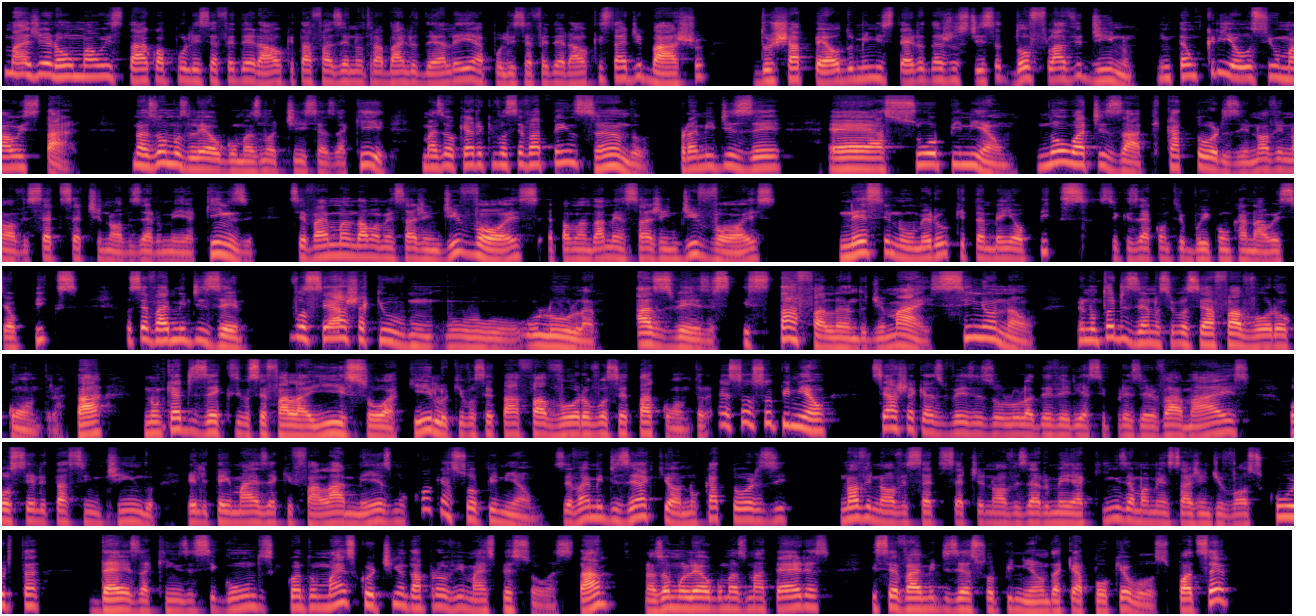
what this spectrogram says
mas gerou um mal-estar com a Polícia Federal que está fazendo o trabalho dela e a Polícia Federal que está debaixo do chapéu do Ministério da Justiça do Flávio Dino. Então criou-se um mal-estar. Nós vamos ler algumas notícias aqui, mas eu quero que você vá pensando para me dizer é, a sua opinião. No WhatsApp 14 99 7790615, você vai mandar uma mensagem de voz, é para mandar mensagem de voz nesse número, que também é o Pix. Se quiser contribuir com o canal, esse é o Pix. Você vai me dizer: você acha que o, o, o Lula, às vezes, está falando demais? Sim ou não? Eu não estou dizendo se você é a favor ou contra, tá? Não quer dizer que se você fala isso ou aquilo, que você está a favor ou você está contra. É só sua opinião. Você acha que às vezes o Lula deveria se preservar mais? Ou se ele está sentindo, ele tem mais é que falar mesmo. Qual é a sua opinião? Você vai me dizer aqui, ó, no 14 997790615, é uma mensagem de voz curta, 10 a 15 segundos, que quanto mais curtinho dá para ouvir mais pessoas, tá? Nós vamos ler algumas matérias e você vai me dizer a sua opinião, daqui a pouco eu ouço. Pode ser?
